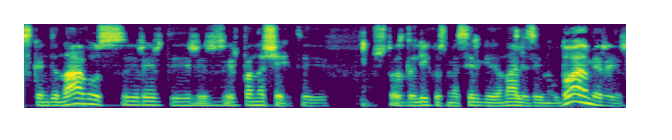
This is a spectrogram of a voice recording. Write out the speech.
skandinavus ir, ir, ir, ir, ir panašiai. Tai šitos dalykus mes irgi analizai naudojam ir, ir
